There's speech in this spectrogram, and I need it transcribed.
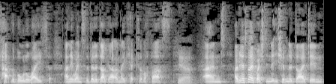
tapped the ball away, to, and it went to the Villa dugout, and they kicked up a fuss. Yeah. And I mean, there's no question that he shouldn't have dived in.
